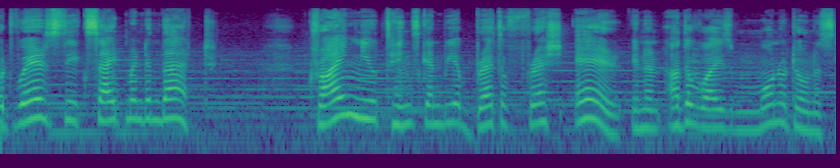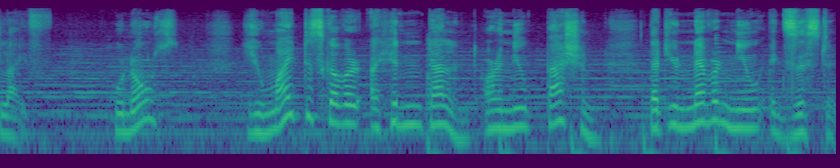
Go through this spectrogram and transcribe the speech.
But where's the excitement in that? Trying new things can be a breath of fresh air in an otherwise monotonous life. Who knows? You might discover a hidden talent or a new passion that you never knew existed.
